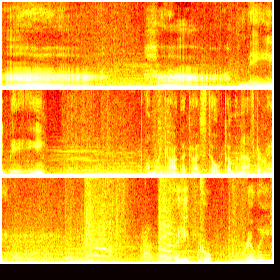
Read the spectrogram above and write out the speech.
Ah. Ha. Maybe. Oh my god, that guy's still coming after me. Uh, he... really?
